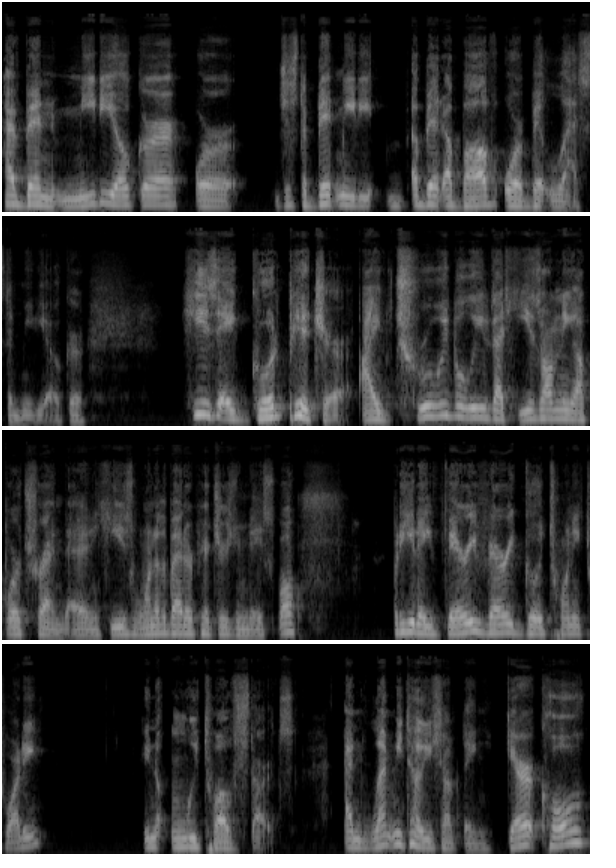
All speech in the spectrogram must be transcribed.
have been mediocre or just a bit medi- a bit above or a bit less than mediocre. He's a good pitcher. I truly believe that he's on the upward trend and he's one of the better pitchers in baseball. But he had a very, very good 2020 in only 12 starts. And let me tell you something Gerrit Cole,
